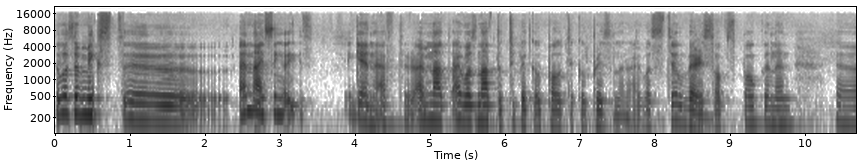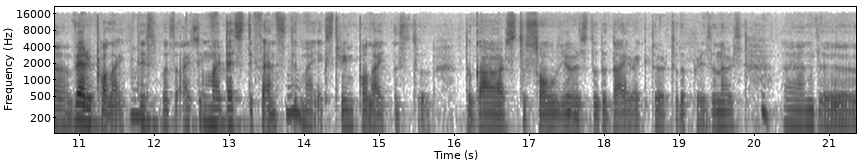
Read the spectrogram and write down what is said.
it was a mixed, uh, and I think it's again after i'm not i was not the typical political prisoner i was still very mm. soft spoken and uh, very polite mm. this was i think my best defense mm. my extreme politeness to to guards to soldiers mm. to the director to the prisoners mm. and uh,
